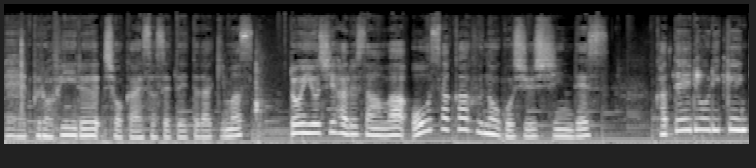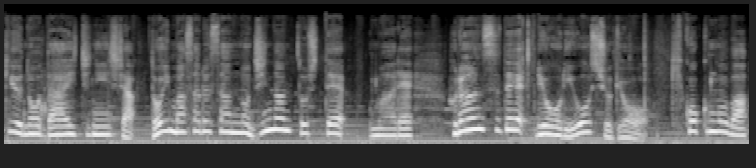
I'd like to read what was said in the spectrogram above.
えー、プロフィール紹介させていただきます。土井義治さんは大阪府のご出身です家庭料理研究の第一人者土井勝さんの次男として生まれフランスで料理を修行。帰国後は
